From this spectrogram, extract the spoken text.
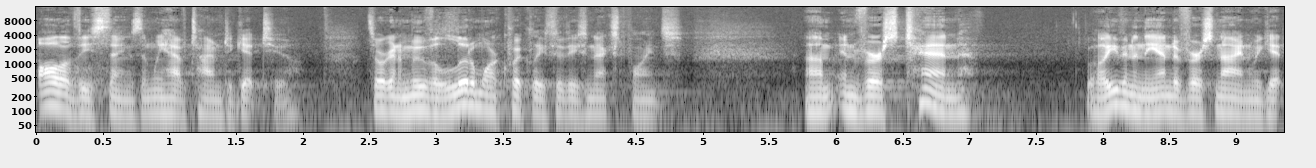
all of these things than we have time to get to. So we're going to move a little more quickly through these next points. Um, in verse 10, well, even in the end of verse 9, we get,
